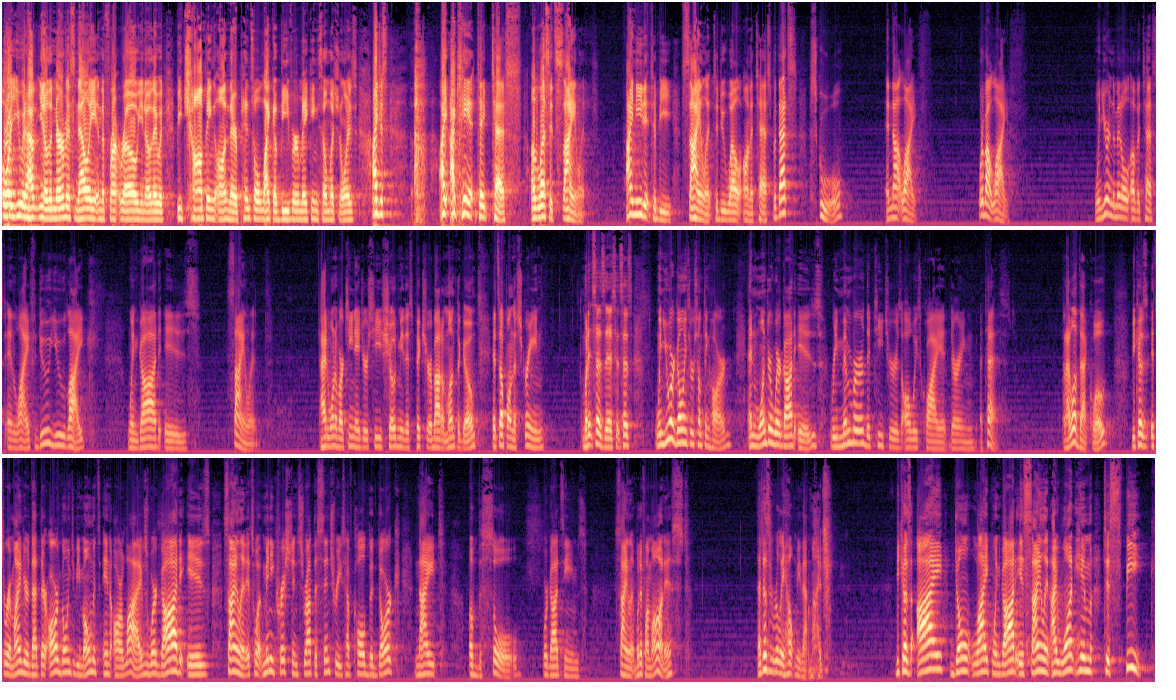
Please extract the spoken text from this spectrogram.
or you would have, you know, the nervous Nellie in the front row. You know, they would be chomping on their pencil like a beaver, making so much noise. I just, I, I can't take tests unless it's silent. I need it to be silent to do well on a test. But that's school and not life. What about life? When you're in the middle of a test in life, do you like when God is silent? I had one of our teenagers, he showed me this picture about a month ago. It's up on the screen. But it says this it says, When you are going through something hard and wonder where God is, remember the teacher is always quiet during a test. And I love that quote because it's a reminder that there are going to be moments in our lives where God is silent. It's what many Christians throughout the centuries have called the dark night of the soul, where God seems silent. But if I'm honest, that doesn't really help me that much. Because I don't like when God is silent. I want Him to speak.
